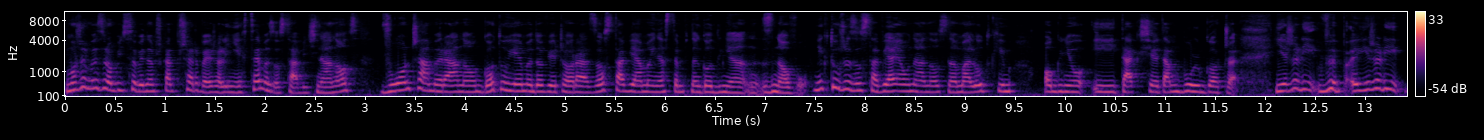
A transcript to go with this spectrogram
możemy zrobić sobie na przykład przerwę, jeżeli nie chcemy zostawić na noc, włączamy rano, gotujemy do wieczora, zostawiamy i następnego dnia znowu. Niektórzy zostawiają na noc na malutkim ogniu i tak się tam bulgocze. Jeżeli, jeżeli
